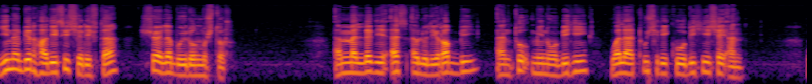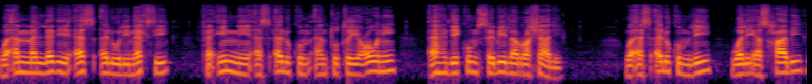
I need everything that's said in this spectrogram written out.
Yine bir hadisi şerifte şöyle buyurulmuştur. اَمَّا الَّذ۪ي أَسْأَلُ لِرَبِّي أَنْ تُؤْمِنُوا بِهِ وَلَا تُشْرِكُوا بِهِ شَيْئًا وَأَمَّا الَّذ۪ي أَسْأَلُ لِنَفْسِي فَإِنِّي أَسْأَلُكُمْ أَنْ تُطِيعُونِي أهدكم سبيل الرشاد وأسألكم لي ولأصحابي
